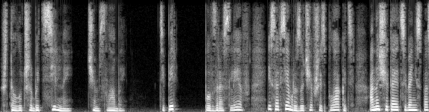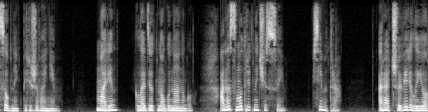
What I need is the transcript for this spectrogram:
что лучше быть сильной, чем слабой. Теперь, повзрослев и совсем разучившись плакать, она считает себя неспособной к переживаниям. Марин кладет ногу на ногу. Она смотрит на часы. В семь утра. Радж уверил ее,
